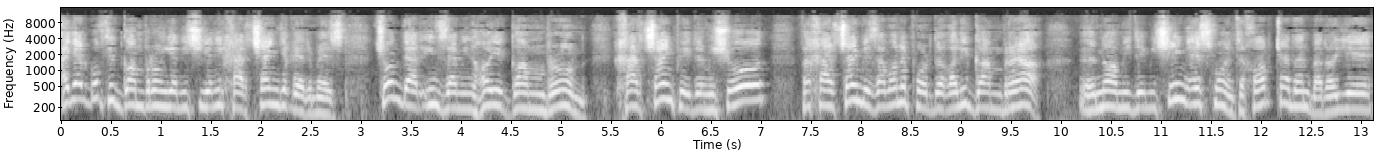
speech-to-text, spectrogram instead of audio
اگر گفتید گامبرون یعنی چی؟ یعنی خرچنگ قرمز. چون در این زمین های گامبرون خرچنگ پیدا می‌شد و خرچنگ به زبان پرتغالی گامبرا نامیده میشه این اسم رو انتخاب کردن برای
